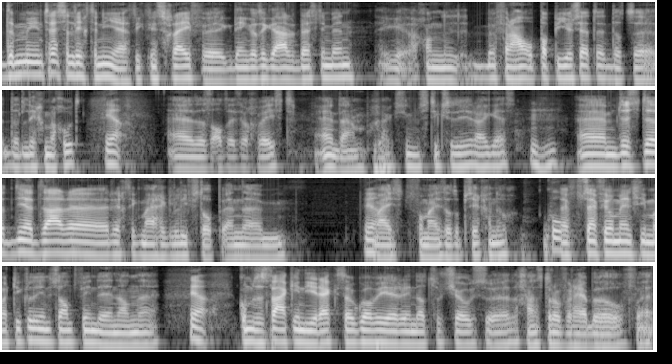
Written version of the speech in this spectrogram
de, mijn interesse ligt er niet echt. Ik vind schrijven, ik denk dat ik daar het best in ben. Ik, eh, gewoon een verhaal op papier zetten, dat, eh, dat ligt me goed. ja. Eh, dat is altijd zo geweest. En daarom ga ik journalistiek studeren, I guess. Mhm. Ehm, dus dat, ja, daar eh, richt ik me eigenlijk liefst op. En ehm, Ja. voor, mij is, voor mij is dat op zich genoeg. Cool. Er zijn veel mensen die mijn artikelen interessant vinden. En dan eh, Ja. komt het vaak indirect ook wel weer in dat soort shows. eh dan gaan ze het erover hebben. Of, eh,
